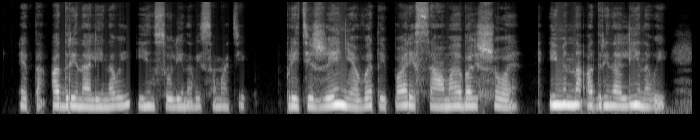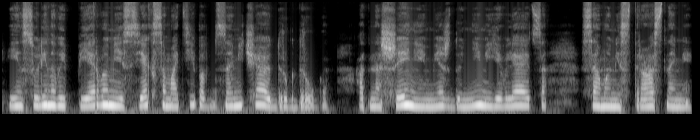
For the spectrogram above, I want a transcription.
– это адреналиновый и инсулиновый самотип. Притяжение в этой паре самое большое. Именно адреналиновый и инсулиновый первыми из всех самотипов замечают друг друга. Отношения между ними являются самыми страстными.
